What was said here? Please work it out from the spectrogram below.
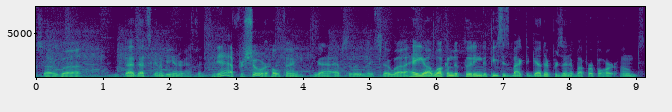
So that that's going to be interesting. yeah, for sure. The whole thing. Yeah, absolutely. So uh, hey, uh, welcome to putting the pieces back together, presented by Purple Heart Homes.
